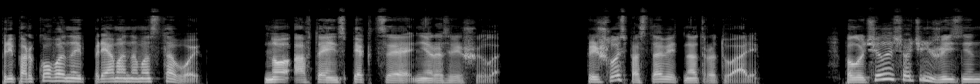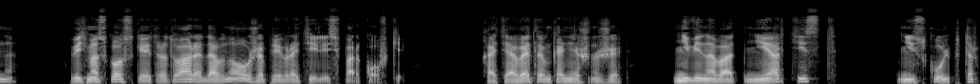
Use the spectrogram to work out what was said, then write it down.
припаркованной прямо на мостовой, но автоинспекция не разрешила. Пришлось поставить на тротуаре. Получилось очень жизненно, ведь московские тротуары давно уже превратились в парковки. Хотя в этом, конечно же, не виноват ни артист, ни скульптор.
